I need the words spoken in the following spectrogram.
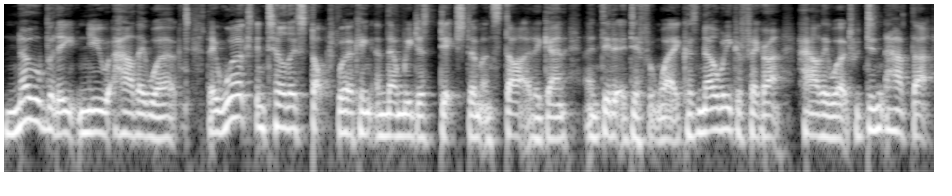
nobody knew how they worked. They worked until they stopped working and then we just ditched them and started again and did it a different way because nobody could figure out how they worked. We didn't have that,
